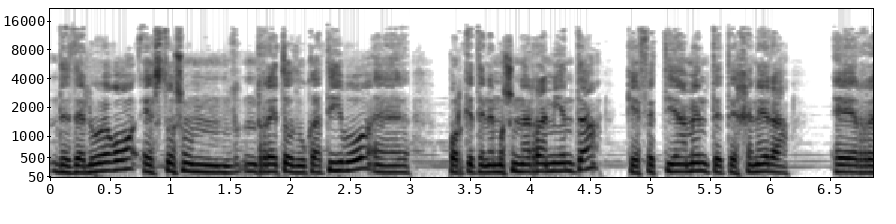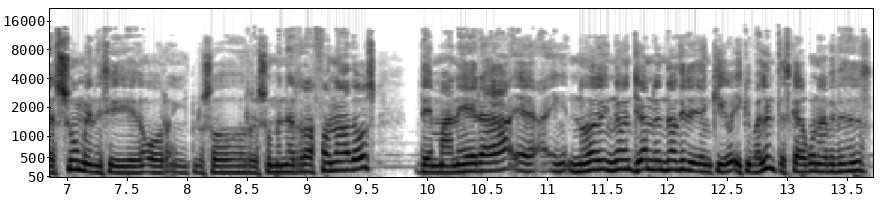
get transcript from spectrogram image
Desde luego, esto es un reto educativo eh, porque tenemos una herramienta que efectivamente te genera eh, resúmenes y, o incluso resúmenes razonados de manera, eh, no, no, ya no, diría equivalentes, que algunas veces es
